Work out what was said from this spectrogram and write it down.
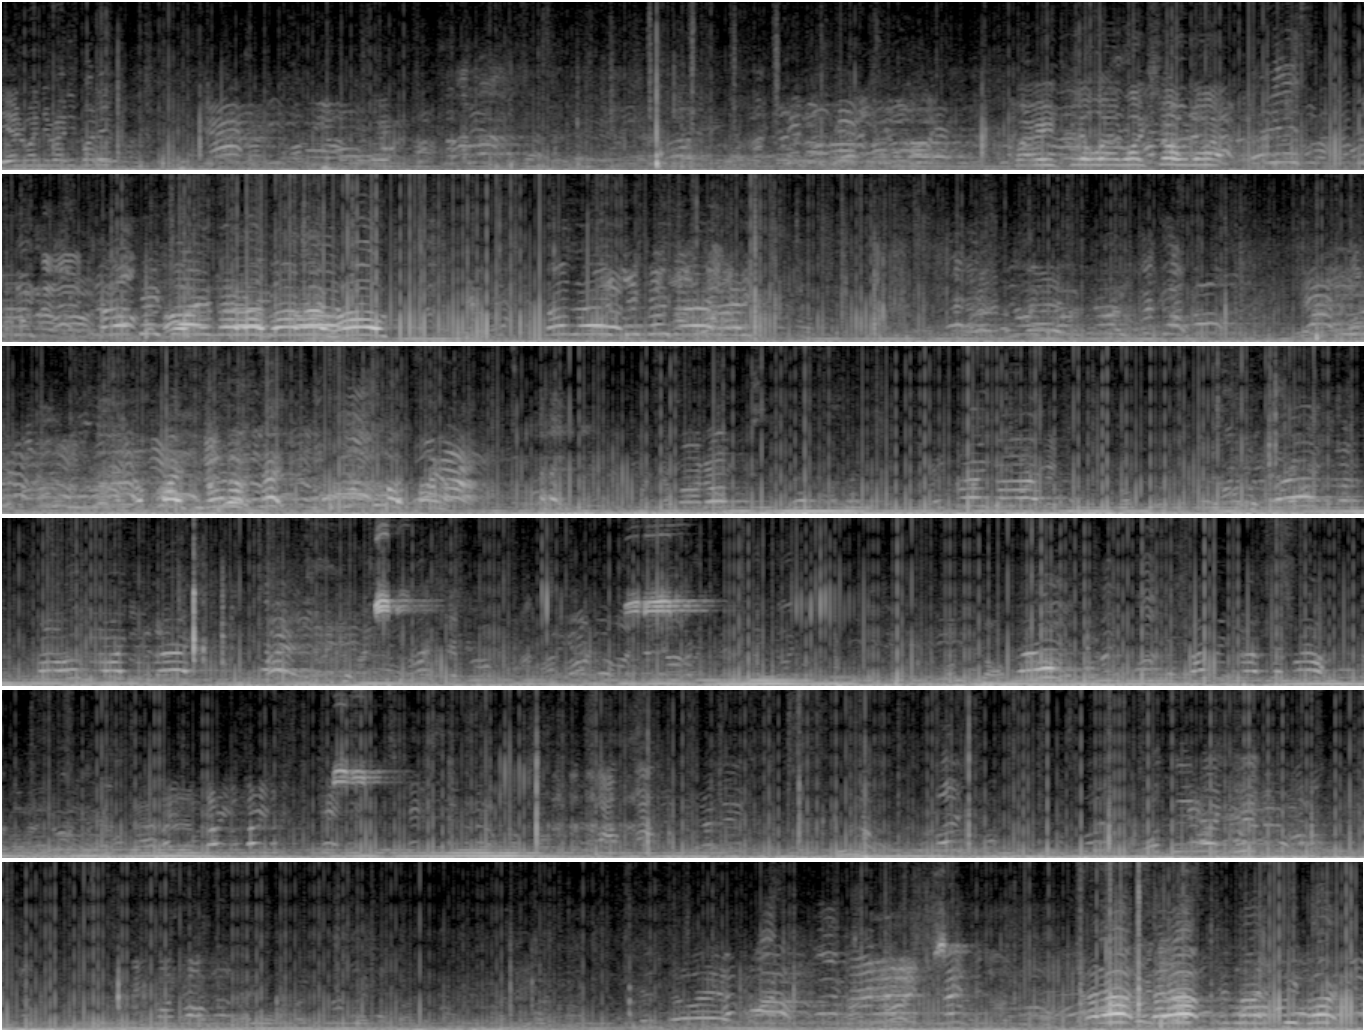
Ian, when you're ready, buddy. right shoulder. Hold him there, Alvaro, hold! Dudley! Up place,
